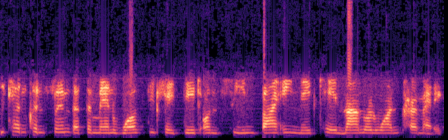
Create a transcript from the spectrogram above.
we can confirm that the man was declared dead on scene by a Netcare 911 paramedic.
